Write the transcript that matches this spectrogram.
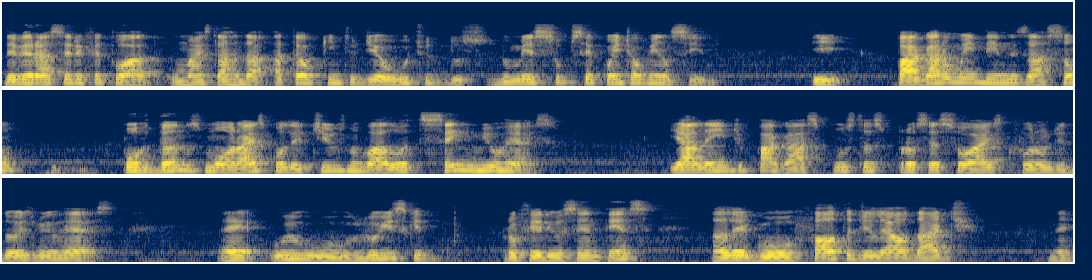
deverá ser efetuado, o mais tardar até o quinto dia útil do, do mês subsequente ao vencido, e pagar uma indenização por danos morais coletivos no valor de 100 mil reais e além de pagar as custas processuais que foram de dois mil reais. É, o, juiz que proferiu a sentença alegou falta de lealdade né,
